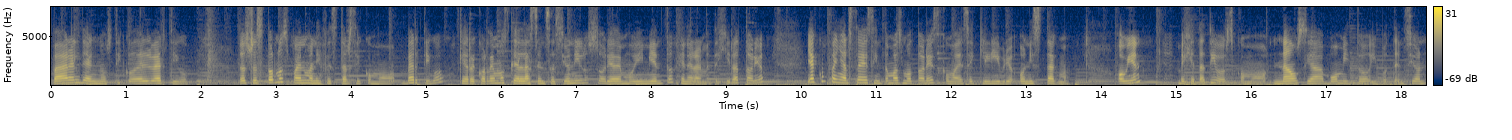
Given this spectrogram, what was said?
para el diagnóstico del vértigo Los trastornos pueden manifestarse como vértigo, que recordemos que es la sensación ilusoria de movimiento, generalmente giratorio, y acompañarse de síntomas motores como desequilibrio o nistagmo, o bien vegetativos como náusea, vómito, hipotensión,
